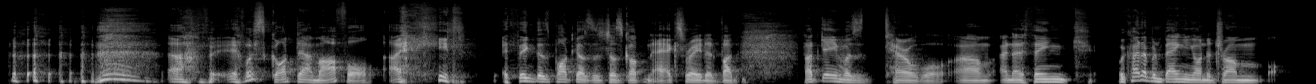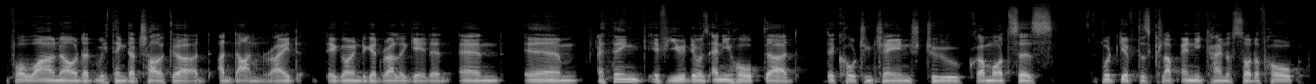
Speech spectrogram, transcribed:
uh, it was goddamn awful. I mean, I think this podcast has just gotten X-rated, but that game was terrible. Um, and I think we've kind of been banging on the drum for a while now that we think that Schalke are, are done, right? They're going to get relegated. And um, I think if you there was any hope that the coaching change to Grammozis would give this club any kind of sort of hope,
